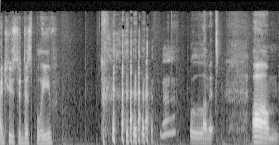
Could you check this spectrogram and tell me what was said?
I choose to disbelieve. Love it. Um,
